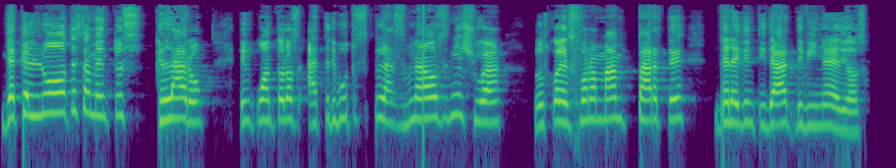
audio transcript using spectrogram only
ya que el Nuevo Testamento es claro en cuanto a los atributos plasmados en Yeshua, los cuales forman parte de la identidad divina de Dios.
